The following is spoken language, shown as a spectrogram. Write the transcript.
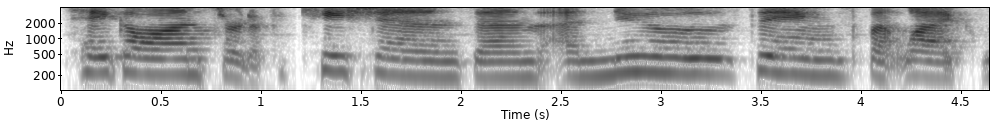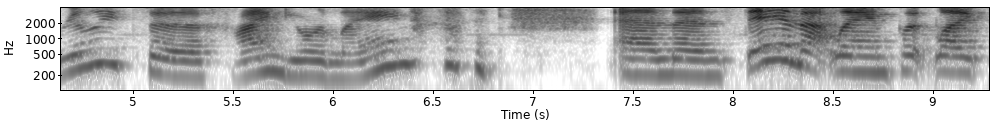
take on certifications and and new things but like really to find your lane and then stay in that lane but like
